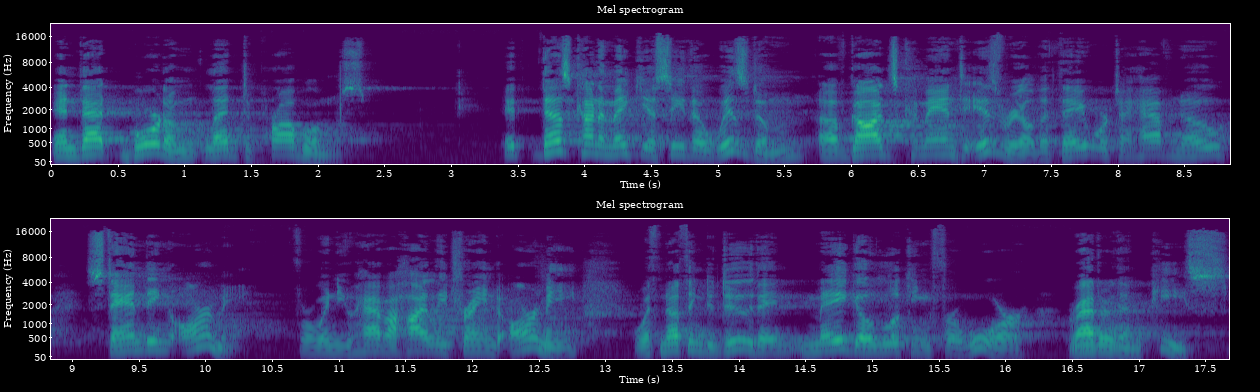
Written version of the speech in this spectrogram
and that boredom led to problems. It does kind of make you see the wisdom of God's command to Israel that they were to have no standing army. For when you have a highly trained army, with nothing to do, they may go looking for war rather than peace.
